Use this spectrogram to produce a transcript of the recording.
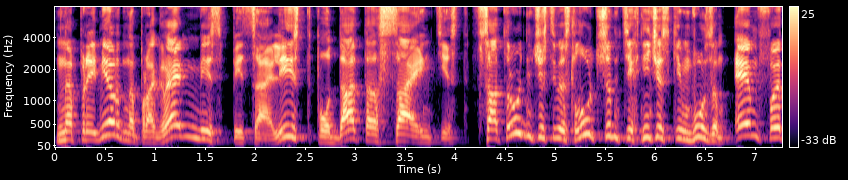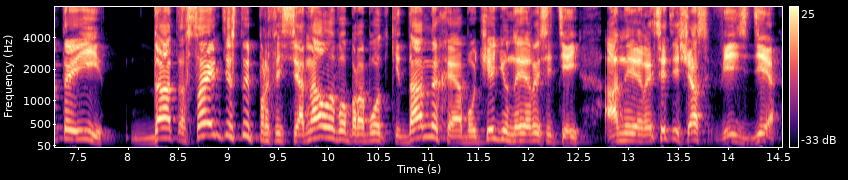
например, на программе «Специалист по Data Scientist» в сотрудничестве с лучшим техническим вузом МФТИ. Scientist – профессионалы в обработке данных и обучению нейросетей, а нейросети сейчас везде.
